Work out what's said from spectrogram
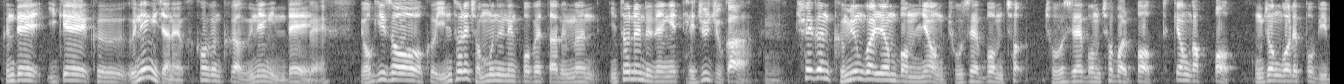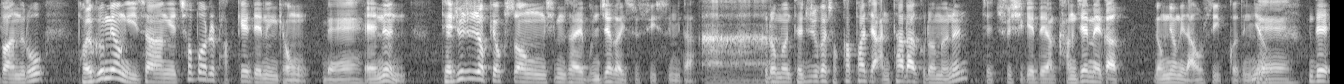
근데 이게 그 은행이잖아요. 카카오뱅크가 은행인데 네. 여기서 그 인터넷 전문은행법에 따르면 인터넷 은행의 대주주가 음. 최근 금융 관련 법령, 조세범, 처, 조세범 처벌법, 특경가법, 공정거래법 위반으로 벌금형 이상의 처벌을 받게 되는 경우에는 네. 대주주 적격성 심사에 문제가 있을 수 있습니다. 아. 그러면 대주주가 적합하지 않다라 그러면은 이제 주식에 대한 강제 매각 명령이 나올 수 있거든요. 네. 근데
